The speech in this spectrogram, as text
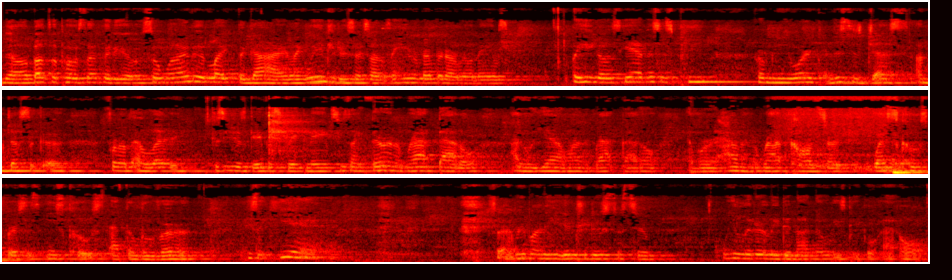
No, I'm about to post that video. So when I did like the guy, like we introduced ourselves and he remembered our real names. But he goes, yeah, this is Pete from New York and this is Jess. I'm Jessica from LA. Cause he just gave us fake names. He's like, they're in a rap battle. I go, yeah, we're in a rap battle and we're having a rap concert, West Coast versus East Coast at the Louvre. He's like, yeah. So everybody he introduced us to, we literally did not know these people at all.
